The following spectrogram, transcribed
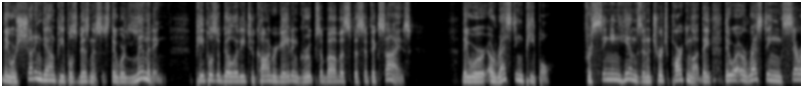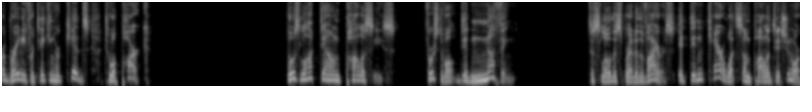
They were shutting down people's businesses. They were limiting people's ability to congregate in groups above a specific size. They were arresting people for singing hymns in a church parking lot. They, they were arresting Sarah Brady for taking her kids to a park. Those lockdown policies, first of all, did nothing to slow the spread of the virus. It didn't care what some politician or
